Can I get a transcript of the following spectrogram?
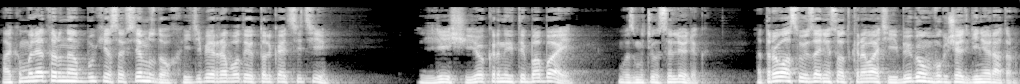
Аккумулятор на буке совсем сдох, и теперь работает только от сети». «Лещ, ёкарный ты бабай!» – возмутился Лёлик. Оторвал свою задницу от кровати и бегом выключать генератор.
